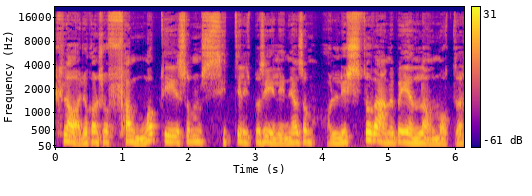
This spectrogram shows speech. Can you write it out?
klarer kanskje å fange opp de som sitter litt på sidelinja, som har lyst til å være med på en eller annen måte.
